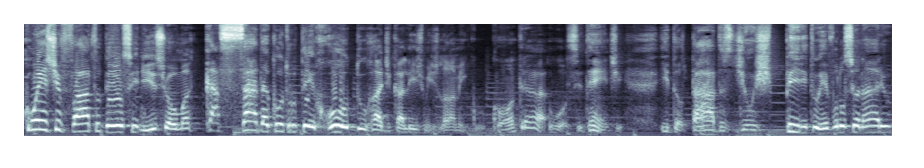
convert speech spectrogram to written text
Com este fato, deu-se início a uma caçada contra o terror do radicalismo islâmico contra o Ocidente. E dotados de um espírito revolucionário,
